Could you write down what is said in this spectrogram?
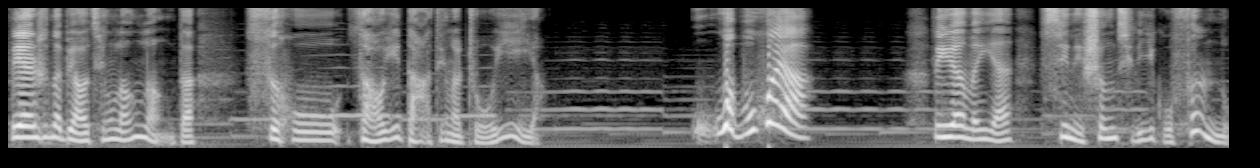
脸上的表情冷冷的，似乎早已打定了主意一样。我不会啊！林渊闻言，心里升起了一股愤怒，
